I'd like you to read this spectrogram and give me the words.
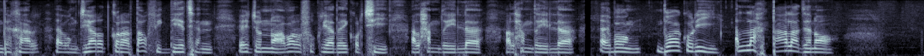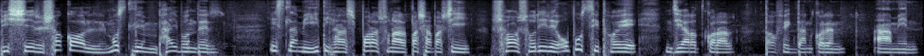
দেখার এবং জিয়ারত করার তৌফিক দিয়েছেন। এর জন্য আবারও শুক্রিয়া আদায় করছি। আলহামদুলিল্লাহ আলহামদুলিল্লাহ। এবং দোয়া করি আল্লাহ তালা যেন বিশ্বের সকল মুসলিম ভাই বোনদের ইসলামী ইতিহাস পড়াশোনার পাশাপাশি সশরীরে উপস্থিত হয়ে জিয়ারত করার তৌফিক দান করেন। আমিন।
